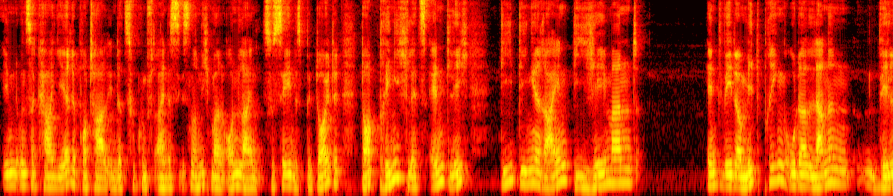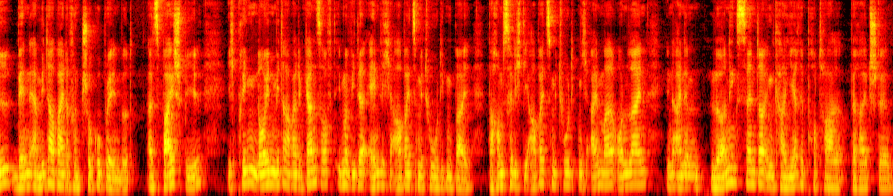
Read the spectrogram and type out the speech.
in unser Karriereportal in der Zukunft ein. Das ist noch nicht mal online zu sehen. Das bedeutet, dort bringe ich letztendlich die Dinge rein, die jemand entweder mitbringen oder lernen will, wenn er Mitarbeiter von Chocobrain wird. Als Beispiel, ich bringe neuen Mitarbeitern ganz oft immer wieder ähnliche Arbeitsmethodiken bei. Warum soll ich die Arbeitsmethodik nicht einmal online in einem Learning Center im Karriereportal bereitstellen?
